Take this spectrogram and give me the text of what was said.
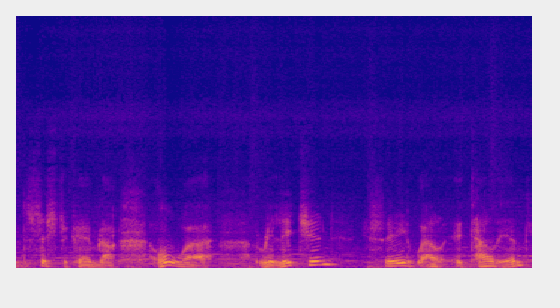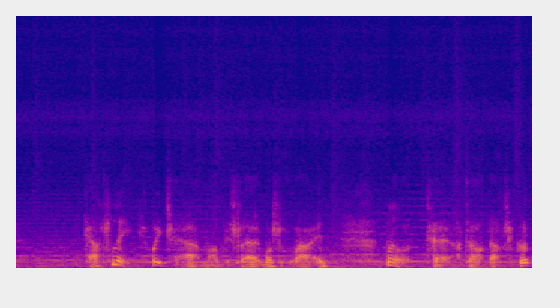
The sister came down. Oh, uh, religion, you see, well, Italian, Catholic, which I am, obviously, I wasn't lying. But uh, I thought that's a good,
